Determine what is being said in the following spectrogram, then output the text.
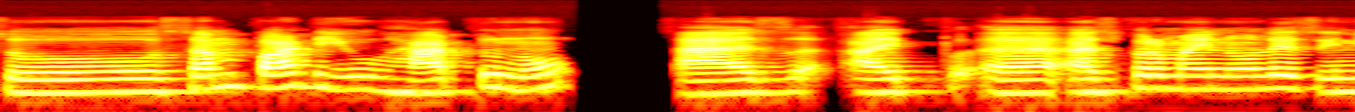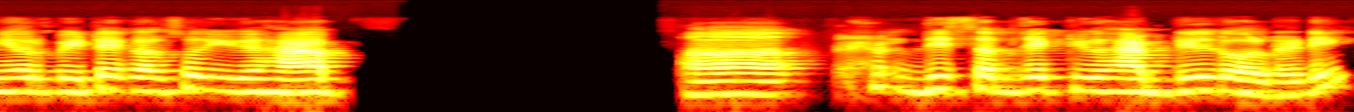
so some part you have to know as i uh, as per my knowledge in your btech also you have uh, this subject you have dealt already.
